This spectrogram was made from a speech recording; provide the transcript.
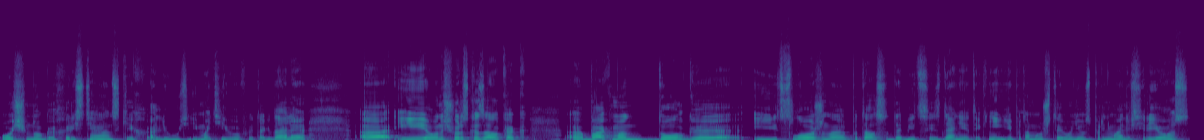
очень много христианских аллюзий, мотивов и так далее. А, и он еще рассказал, как а, Бакман долго и сложно пытался добиться издания этой книги, потому что его не воспринимали всерьез,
